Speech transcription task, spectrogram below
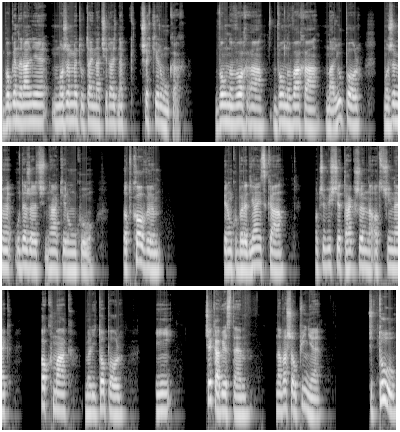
bo generalnie możemy tutaj nacierać na trzech kierunkach. Wołnowacha, Wołnowacha Mariupol, możemy uderzać na kierunku środkowym, w kierunku Berediańska, oczywiście także na odcinek Tokmak, Melitopol. I ciekaw jestem na Wasze opinie, czy tu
